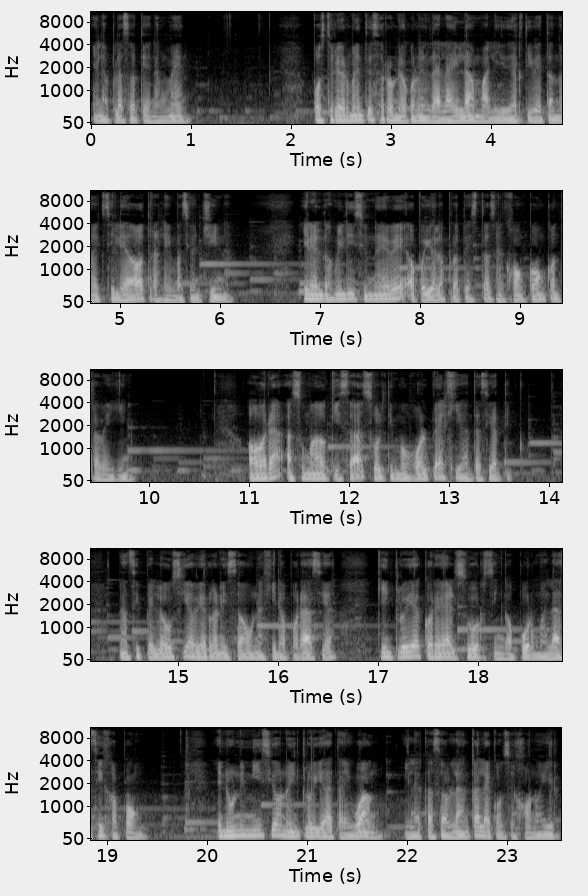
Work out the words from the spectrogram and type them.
en la plaza Tiananmen. Posteriormente se reunió con el Dalai Lama, líder tibetano exiliado tras la invasión china, y en el 2019 apoyó las protestas en Hong Kong contra Beijing. Ahora ha sumado quizás su último golpe al gigante asiático. Nancy Pelosi había organizado una gira por Asia que incluía Corea del Sur, Singapur, Malasia y Japón. En un inicio no incluía a Taiwán y la Casa Blanca le aconsejó no ir.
